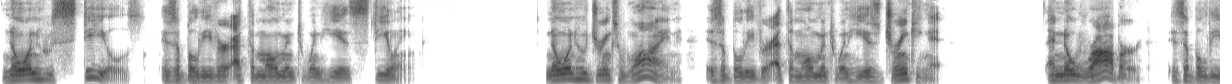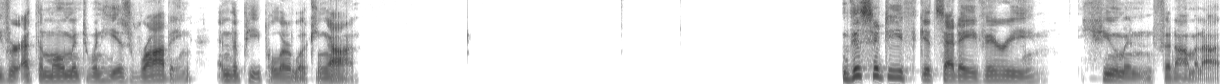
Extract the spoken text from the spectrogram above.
No one who steals is a believer at the moment when he is stealing. No one who drinks wine is a believer at the moment when he is drinking it. And no robber is a believer at the moment when he is robbing and the people are looking on. This hadith gets at a very human phenomenon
